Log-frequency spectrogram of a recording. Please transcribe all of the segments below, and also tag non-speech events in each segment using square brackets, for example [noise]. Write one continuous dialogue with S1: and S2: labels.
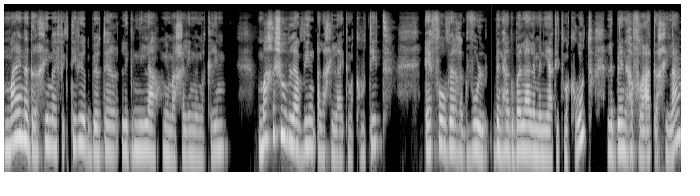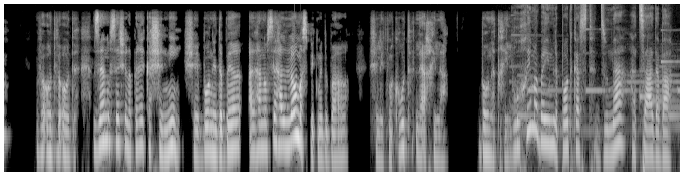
S1: מהן הדרכים האפקטיביות ביותר לגמילה ממאכלים ממכרים? מה חשוב להבין על אכילה התמכרותית? איפה עובר הגבול בין הגבלה למניעת התמכרות לבין הפרעת אכילה? ועוד ועוד. זה הנושא של הפרק השני שבו נדבר על הנושא הלא מספיק מדובר של התמכרות לאכילה. בואו נתחיל. ברוכים הבאים לפודקאסט תזונה הצעד הבא.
